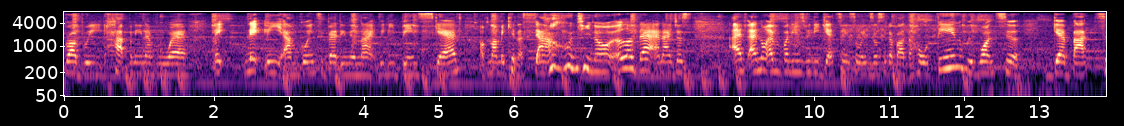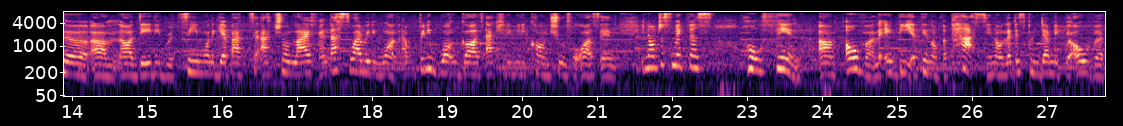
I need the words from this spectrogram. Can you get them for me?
robbery happening everywhere. Late, lately, I'm going to bed in the night really being scared of not making a sound, you know, all of that. And I just, i I know everybody is really getting so exhausted about the whole thing. We want to get back to um, our daily routine, want to get back to actual life, and that's what I really want. I really want God to actually really come true for us and, you know, just make this whole thing um, over. Let it be a thing of the past. You know, let this pandemic be over.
